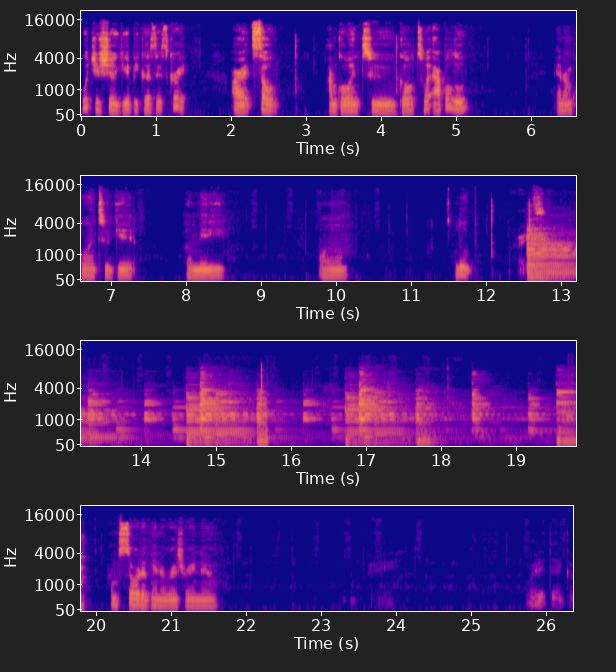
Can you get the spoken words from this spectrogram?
which you should get because it's great. Alright, so I'm going to go to Apple Loop and I'm going to get a MIDI um, loop. I'm sort of in a rush right now. Okay. Where did that go?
